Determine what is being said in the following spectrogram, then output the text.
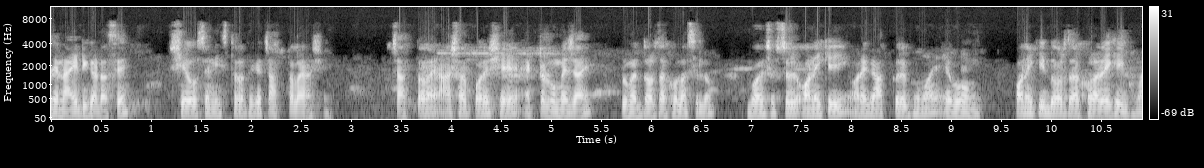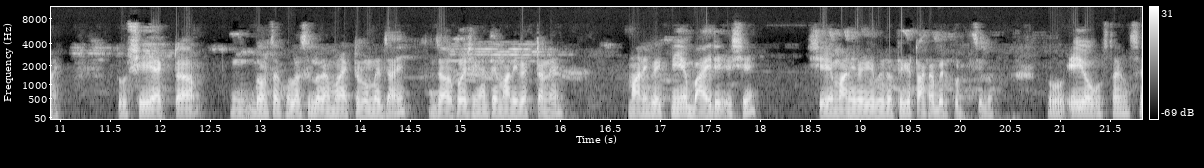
যে নাইট গার্ড আছে সে হচ্ছে নিচতলা থেকে চারতলায় আসে। চারতলায় আসার পরে সে একটা রুমে যায়। রুমের দরজা খোলা ছিল। বয়েস হোস্টেলের অনেকেই অনেক রাত করে ঘুমায় এবং অনেকেই দরজা খোলা রেখেই ঘুমায়। তো সে একটা দরজা খোলা ছিল, এমন একটা রুমে যায়। যাওয়ার পরে সেখান থেকে মানি ব্যাগটা নেয়। মানি ব্যাগ নিয়ে বাইরে এসে সে মানি ব্যাগের ভেতর থেকে টাকা বের করতেছিল। তো এই অবস্থায় হচ্ছে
